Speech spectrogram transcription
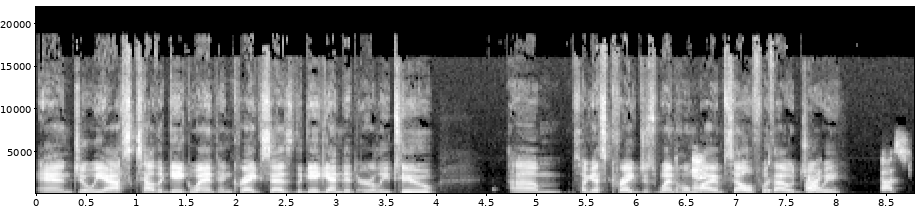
and Joey asks how the gig went, and Craig says the gig ended early too. Um, so I guess Craig just went home by himself without Joey. just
